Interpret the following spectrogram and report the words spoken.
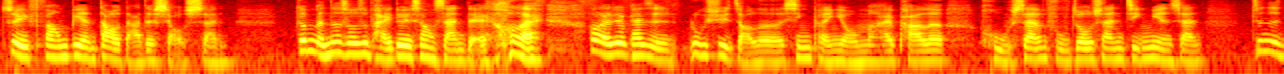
最方便到达的小山，根本那时候是排队上山的。后来后来就开始陆续找了新朋友，我们还爬了虎山、福州山、金面山，真的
